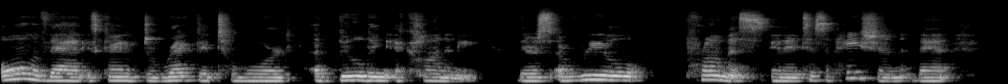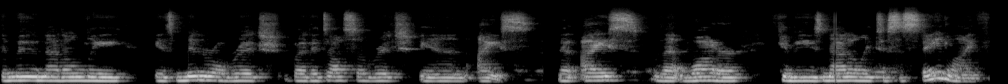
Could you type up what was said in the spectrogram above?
All of that is kind of directed toward a building economy. There's a real promise and anticipation that the moon not only is mineral rich, but it's also rich in ice. That ice, that water, can be used not only to sustain life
